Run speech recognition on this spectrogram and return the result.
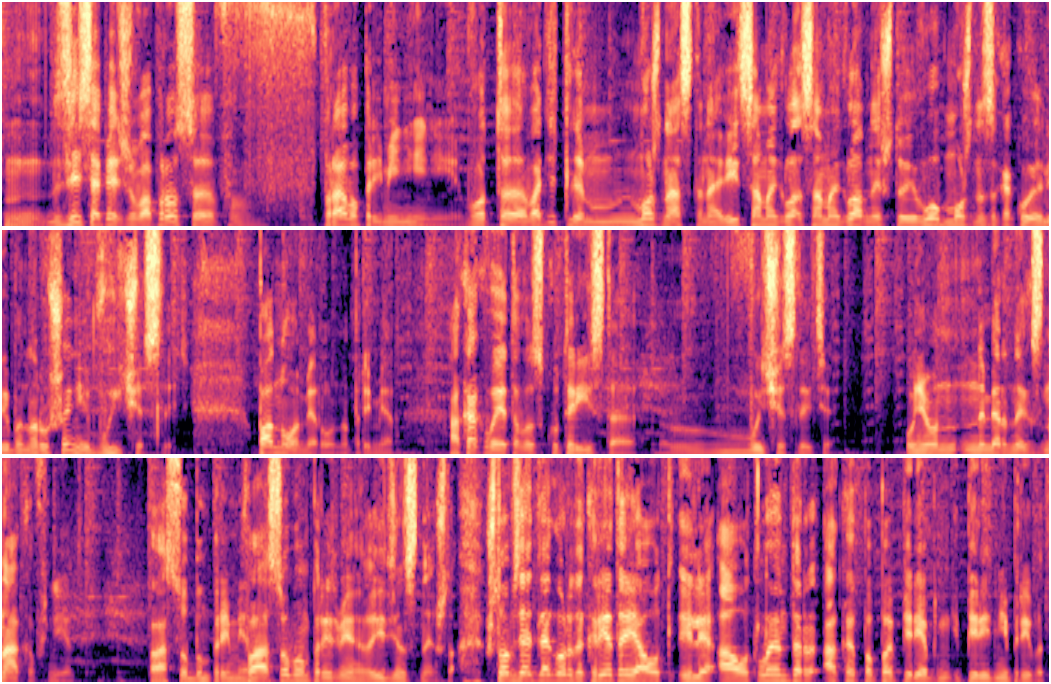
Здесь, опять же, вопрос в, в правоприменении. Вот э, водителя можно остановить. Самое, гла- самое главное, что его можно за какое-либо нарушение вычислить. По номеру, например. А как вы этого скутериста э, вычислите? У него номерных знаков нет. По особым приметам. По особым приметам, единственное что. Что взять для города? Крета или Outlander, АКПП, передний привод?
